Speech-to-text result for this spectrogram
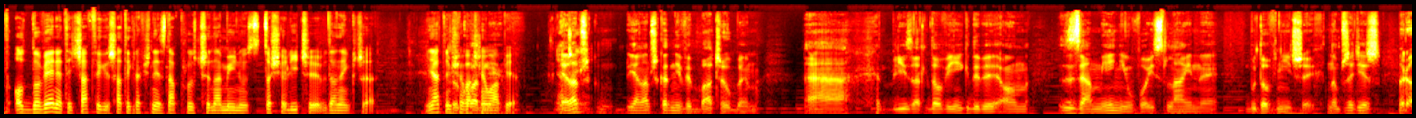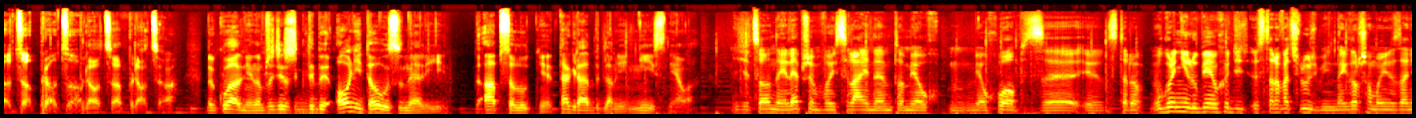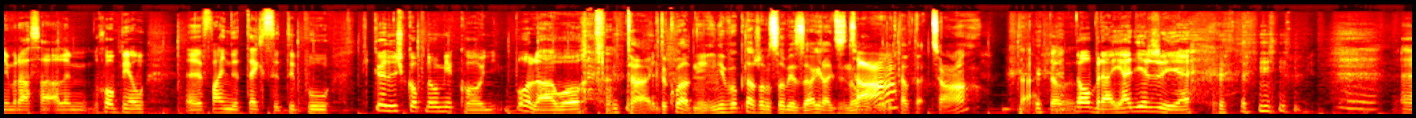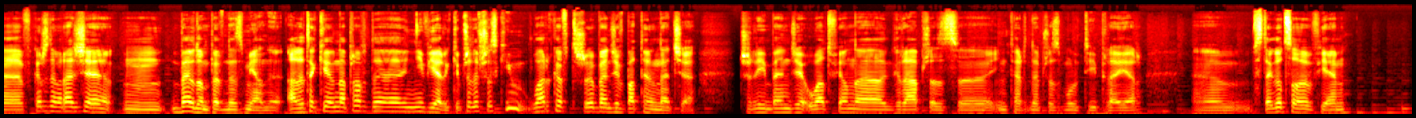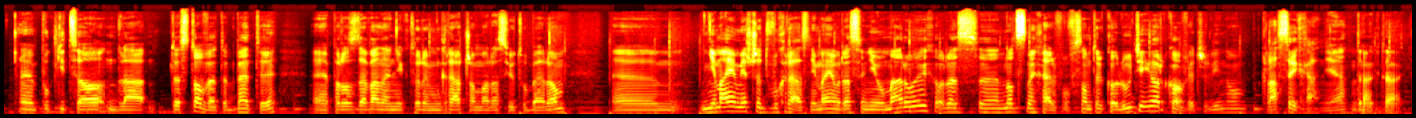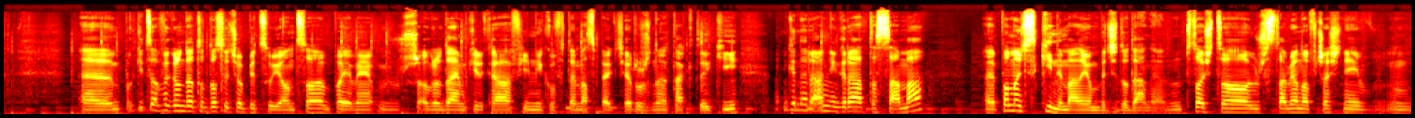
odnowienie tej szaty, szaty graficznej jest na plus czy na minus, co się liczy w danej grze. I na tym się Dokładnie. właśnie łapię. Ja na, Znaczy, ja na przykład nie wybaczyłbym e, Blizzardowi, gdyby on zamienił voice line'y budowniczych. No przecież Proco, proco. proco, proco. Dokładnie, no przecież gdyby oni to usunęli, absolutnie, ta gra by dla mnie nie istniała. Wiecie co, najlepszym voice line'em to miał, miał chłop z y, stero... W ogóle nie lubiłem chodzić, sterować ludźmi, najgorsza moim zdaniem rasa, ale chłop miał e, fajne teksty typu Kiedyś kopnął mnie koń, bolało. Tak, dokładnie. I nie wyobrażam sobie zagrać znowu Co? Warcrafta. Co? Tak, to, Dobra, ja nie żyję. E, W każdym razie mm, będą pewne zmiany, ale takie naprawdę niewielkie. Przede wszystkim Warcraft 3 będzie w Battle.necie, czyli będzie ułatwiona gra przez e, internet, przez multiplayer. Z tego co wiem, e, póki co dla testowe te bety e, porozdawane niektórym graczom oraz youtuberom nie mają jeszcze dwóch ras. Nie mają rasy nieumarłych oraz nocnych elfów. Są tylko ludzie i orkowie, czyli no klasyka, nie? tak, tak. Póki co wygląda to dosyć obiecująco. Pojawiają, już oglądałem kilka filmików w tym aspekcie, różne taktyki. Generalnie gra ta sama. E, Ponoć skiny mają być dodane. Coś, co już stawiono wcześniej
